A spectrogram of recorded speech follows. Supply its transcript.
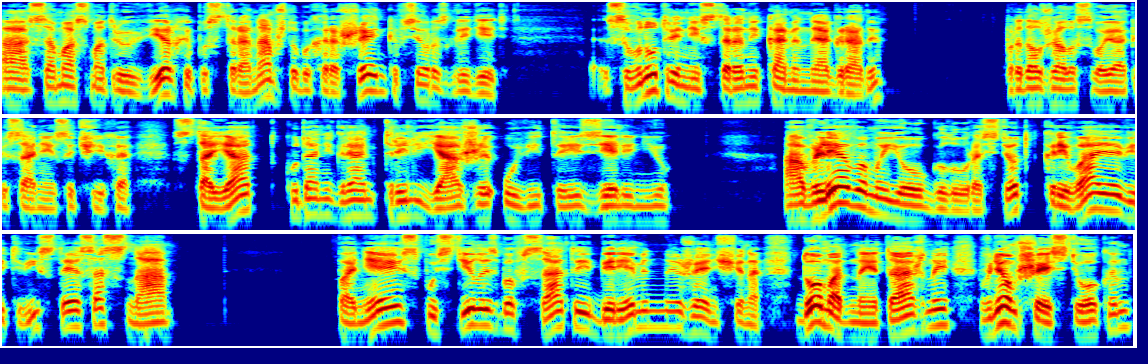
а сама смотрю вверх и по сторонам, чтобы хорошенько все разглядеть. С внутренней стороны каменной ограды, продолжала свое описание Сычиха, стоят, куда ни глянь, трильяжи, увитые зеленью, а в левом ее углу растет кривая ветвистая сосна, по ней спустилась бы в сад и беременная женщина. Дом одноэтажный, в нем шесть окон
